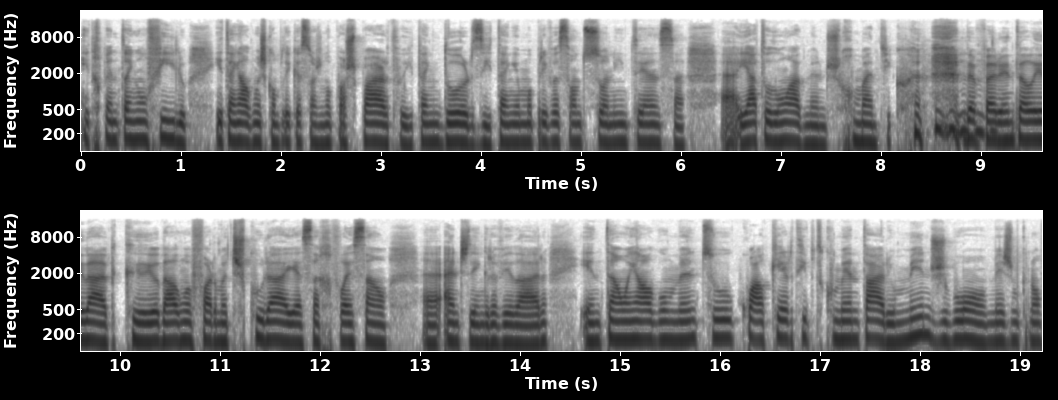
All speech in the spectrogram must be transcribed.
e de repente tenho um filho e tenho algumas complicações no pós-parto e tenho dores e tenho uma privação de sono intensa uh, e há todo um lado menos romântico da parentalidade que eu de alguma forma descurei essa reflexão uh, antes de engravidar então em algum momento qualquer tipo de comentário menos bom mesmo que não,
